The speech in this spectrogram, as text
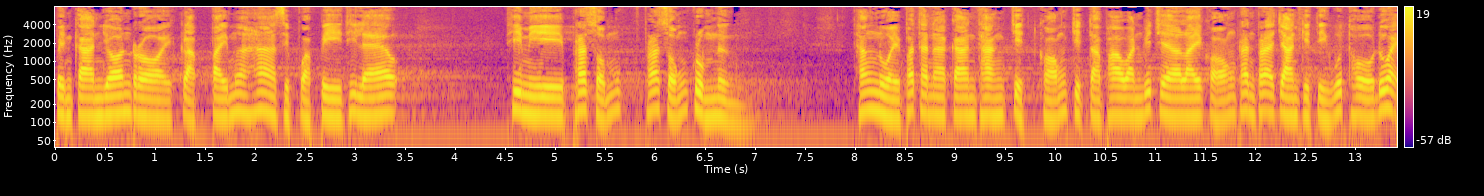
เป็นการย้อนรอยกลับไปเมื่อห้าสิบกว่าปีที่แล้ว ที่มีพระสมพระสงฆ์กลุ่มหนึ่ง ทั้งหน่วยพัฒนาการทางจิตของจิตภาวันวิทยาลัยของท่านพระอาจารย์กิติวุฒโธด้วย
